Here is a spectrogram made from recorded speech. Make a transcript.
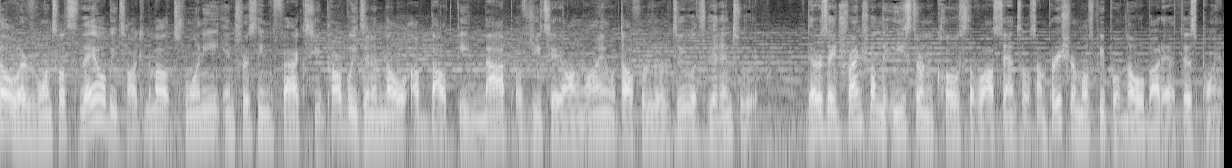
Hello everyone, so today I'll be talking about 20 interesting facts you probably didn't know about the map of GTA Online. Without further ado, let's get into it. There's a trench on the eastern coast of Los Santos. I'm pretty sure most people know about it at this point.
